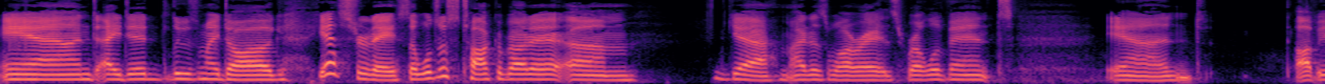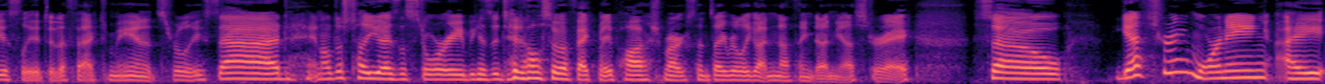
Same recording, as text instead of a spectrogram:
and I did lose my dog yesterday. So we'll just talk about it. Um, yeah, might as well, right? It's relevant, and obviously it did affect me, and it's really sad. And I'll just tell you guys the story because it did also affect my Poshmark since I really got nothing done yesterday. So yesterday morning, I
